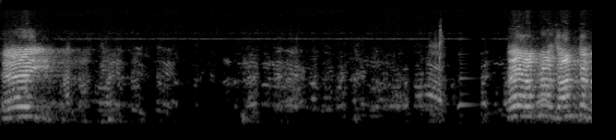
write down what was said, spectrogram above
এই। আপনারা গান কেন?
